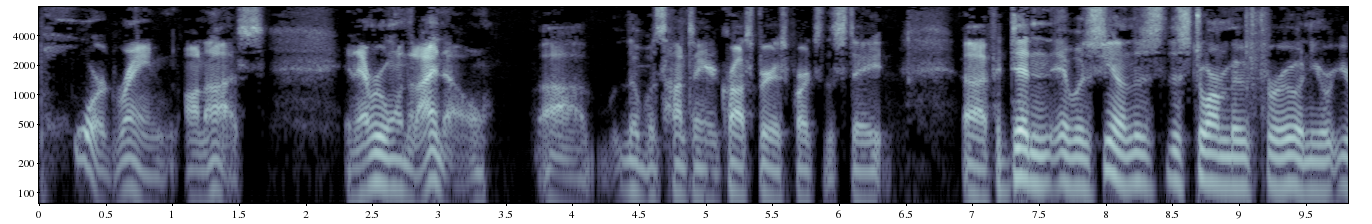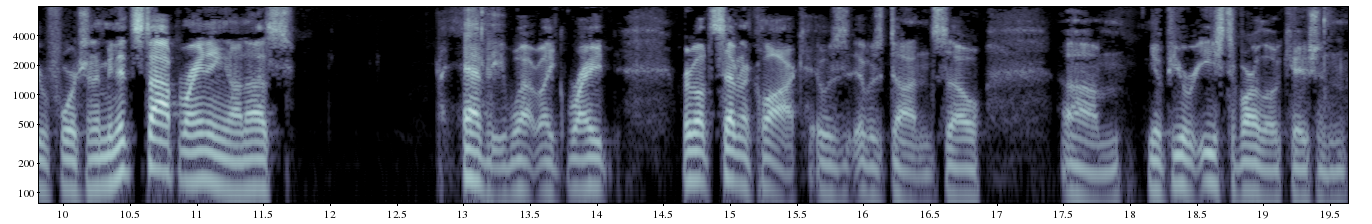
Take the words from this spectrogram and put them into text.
poured rain on us and everyone that I know uh, that was hunting across various parts of the state. Uh, if it didn't, it was you know this the storm moved through, and you you were fortunate. I mean, it stopped raining on us heavy. What like right right about seven o'clock? It was it was done. So um, you know, if you were east of our location.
